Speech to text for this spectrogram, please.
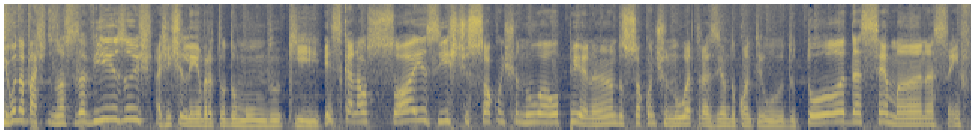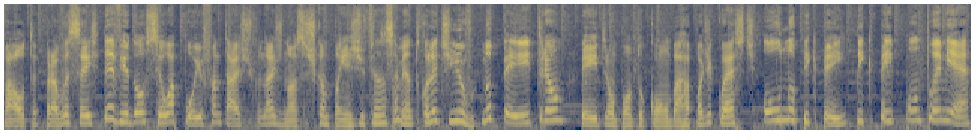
Segunda parte dos nossos avisos, a gente lembra todo mundo que esse canal só existe, só continua operando, só continua trazendo conteúdo toda semana, sem falta, para vocês, devido ao seu apoio fantástico nas nossas campanhas de financiamento coletivo. No Patreon, patreon.com.br podcast, ou no PicPay, picpay.me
